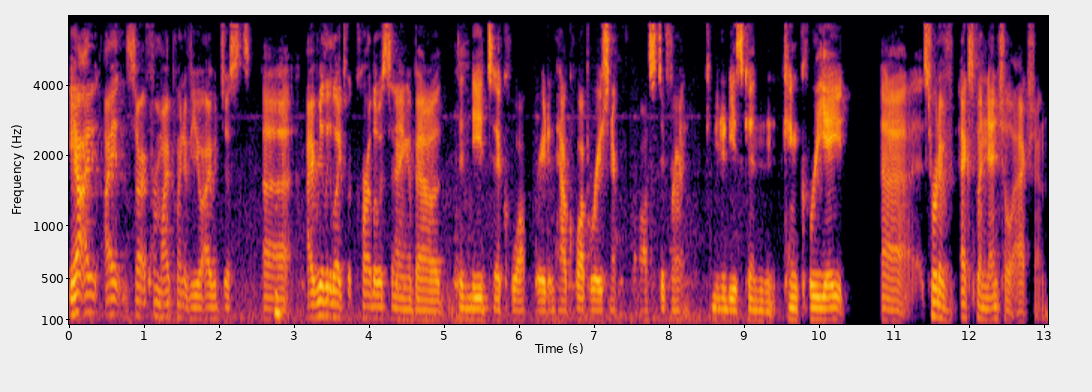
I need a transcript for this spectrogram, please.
Yeah, I, I sorry from my point of view, I would just uh, I really liked what Carla was saying about the need to cooperate and how cooperation across different communities can can create uh, sort of exponential action.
